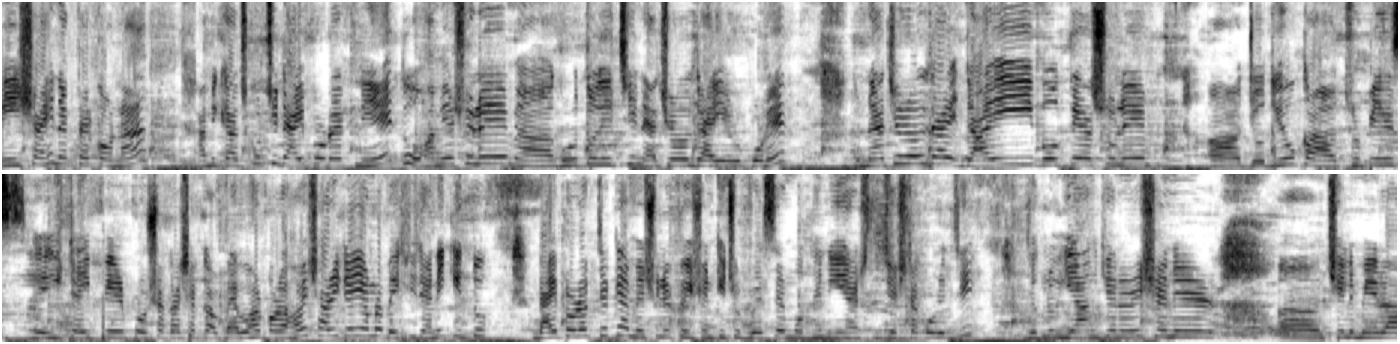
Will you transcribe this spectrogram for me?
আমি শাহিন আক্তার কণা আমি কাজ করছি ডাই প্রোডাক্ট নিয়ে। তো আমি আসলে গুরুত্ব দিচ্ছি ন্যাচারাল ডাইয়ের উপরে। তো ন্যাচারাল ডাই ডাই বলতে আসলে যদিও থ্রু পিস এই টাইপের পোশাক আশাক ব্যবহার করা হয়, শাড়িটাই আমরা বেশি জানি, কিন্তু ডাই প্রোডাক্টটাকে আমি আসলে ফ্যাশন কিছু ড্রেসের মধ্যে নিয়ে আসতে চেষ্টা করেছি, যেগুলো ইয়াং জেনারেশনের ছেলেমেয়েরা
